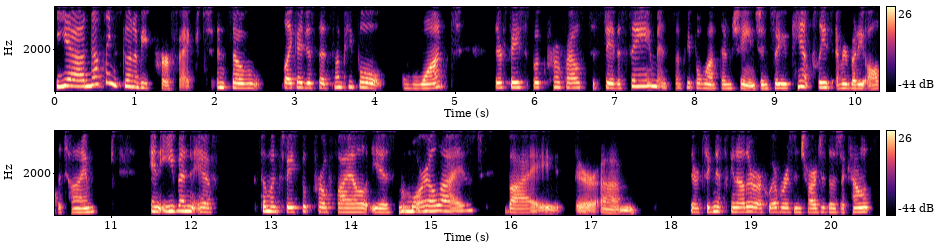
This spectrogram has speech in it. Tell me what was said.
Yeah, nothing's going to be perfect. And so, like I just said, some people want their Facebook profiles to stay the same, and some people want them changed. And so, you can't please everybody all the time. And even if someone's Facebook profile is memorialized by their um, their significant other or whoever is in charge of those accounts,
